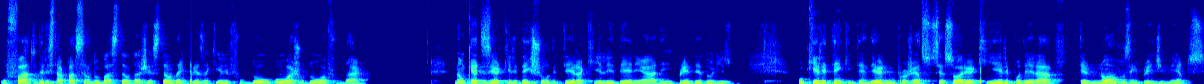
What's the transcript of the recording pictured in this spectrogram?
O fato dele estar passando o bastão da gestão da empresa que ele fundou ou ajudou a fundar, não quer dizer que ele deixou de ter aquele DNA de empreendedorismo. O que ele tem que entender num projeto sucessório é que ele poderá ter novos empreendimentos,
